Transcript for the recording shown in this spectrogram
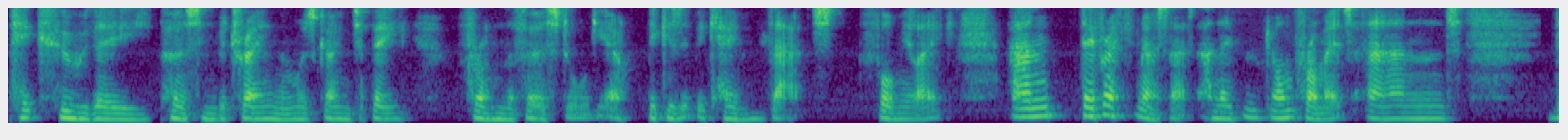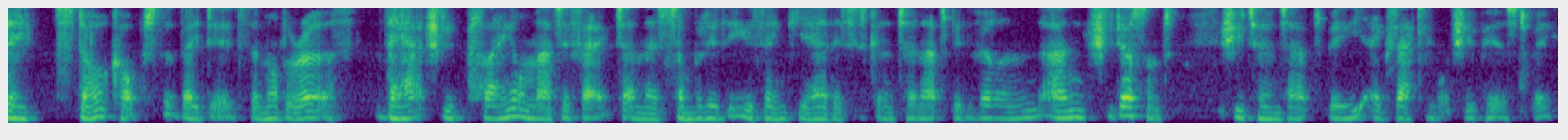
pick who the person betraying them was going to be from the first audio because it became that formulaic. And they've recognised that and they've moved on from it. And the Star Cops that they did, the Mother Earth, they actually play on that effect. And there's somebody that you think, yeah, this is going to turn out to be the villain. And she doesn't. She turns out to be exactly what she appears to be.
